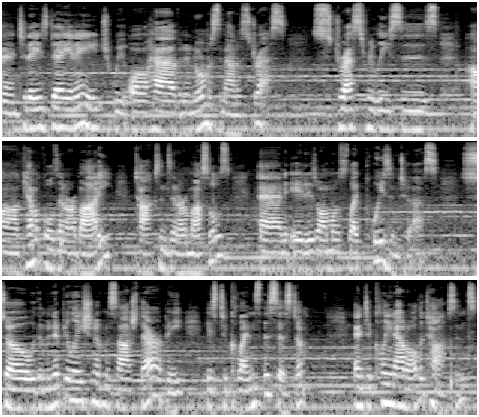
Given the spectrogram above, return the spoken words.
In today's day and age, we all have an enormous amount of stress. Stress releases uh, chemicals in our body, toxins in our muscles, and it is almost like poison to us. So the manipulation of massage therapy is to cleanse the system and to clean out all the toxins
